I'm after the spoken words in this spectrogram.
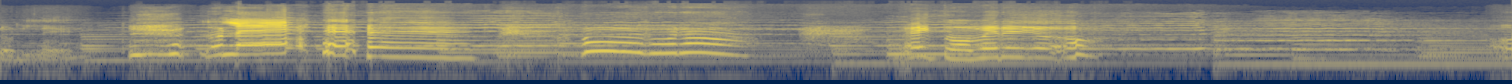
รุนแรงรุนแรงโอ้โหด้ไอตัวไม่ได้เยอะโอ้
